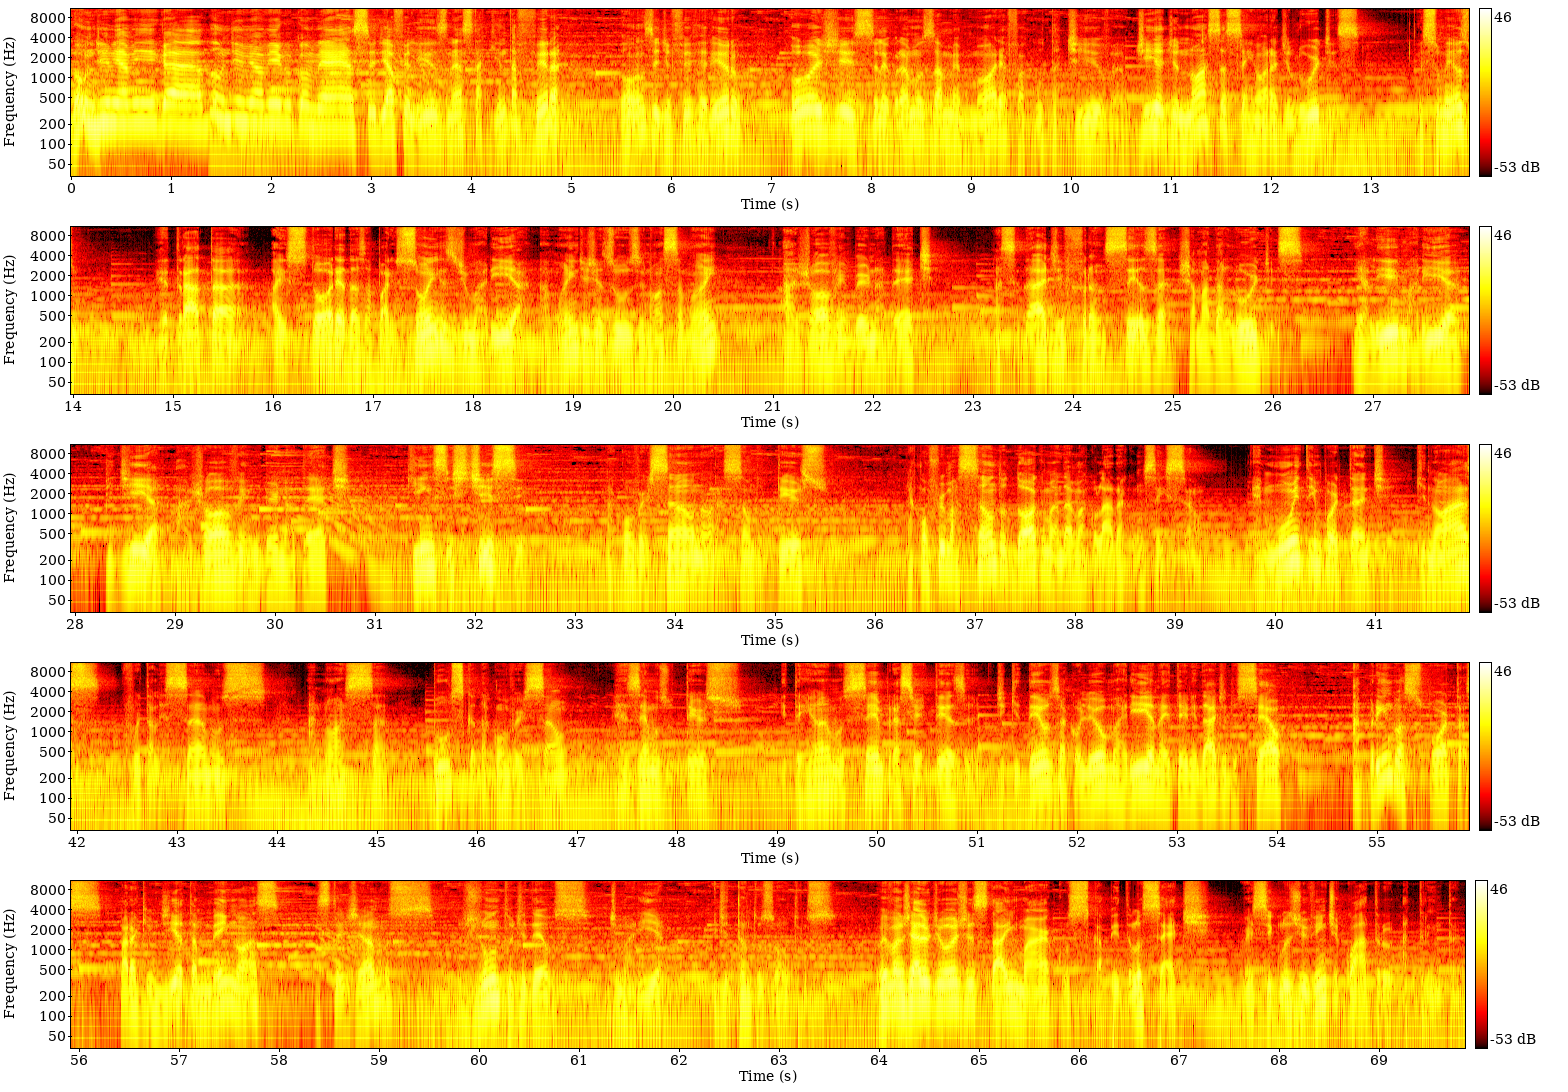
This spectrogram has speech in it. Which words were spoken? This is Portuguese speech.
Bom dia, minha amiga! Bom dia, meu amigo! Comece o dia feliz nesta quinta-feira, 11 de fevereiro. Hoje celebramos a memória facultativa, o dia de Nossa Senhora de Lourdes. Isso mesmo, retrata a história das aparições de Maria, a mãe de Jesus e nossa mãe, a jovem Bernadette, na cidade francesa chamada Lourdes. E ali Maria pedia à jovem Bernadette que insistisse na conversão, na oração do terço, na confirmação do dogma da Imaculada Conceição. É muito importante que nós fortaleçamos a nossa busca da conversão, rezemos o terço e tenhamos sempre a certeza de que Deus acolheu Maria na eternidade do céu, abrindo as portas para que um dia também nós estejamos junto de Deus, de Maria e de tantos outros. O evangelho de hoje está em Marcos, capítulo 7, versículos de 24 a 30.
